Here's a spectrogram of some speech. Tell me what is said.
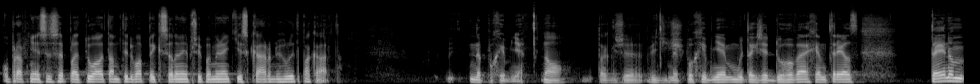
opravně, jestli se pletu, ale tam ty dva pixely mi připomínají tiskárnu Hewlett Packard. nepochybně. No, takže vidíš. Nepochybně, takže duhové chemtrails, to je jenom,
